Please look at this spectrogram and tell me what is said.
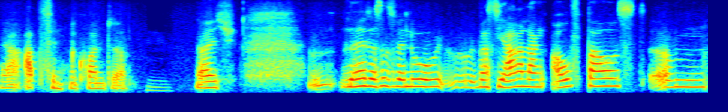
ja, abfinden konnte. Hm. Ja, ich, ne, das ist, wenn du was jahrelang aufbaust ähm,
